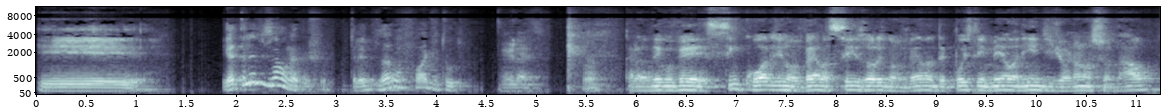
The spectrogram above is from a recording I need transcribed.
E, e a televisão, né, bicho? A televisão fode tudo. Verdade. É. Cara, o nego vê 5 horas de novela, 6 horas de novela, depois tem meia horinha de Jornal Nacional,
